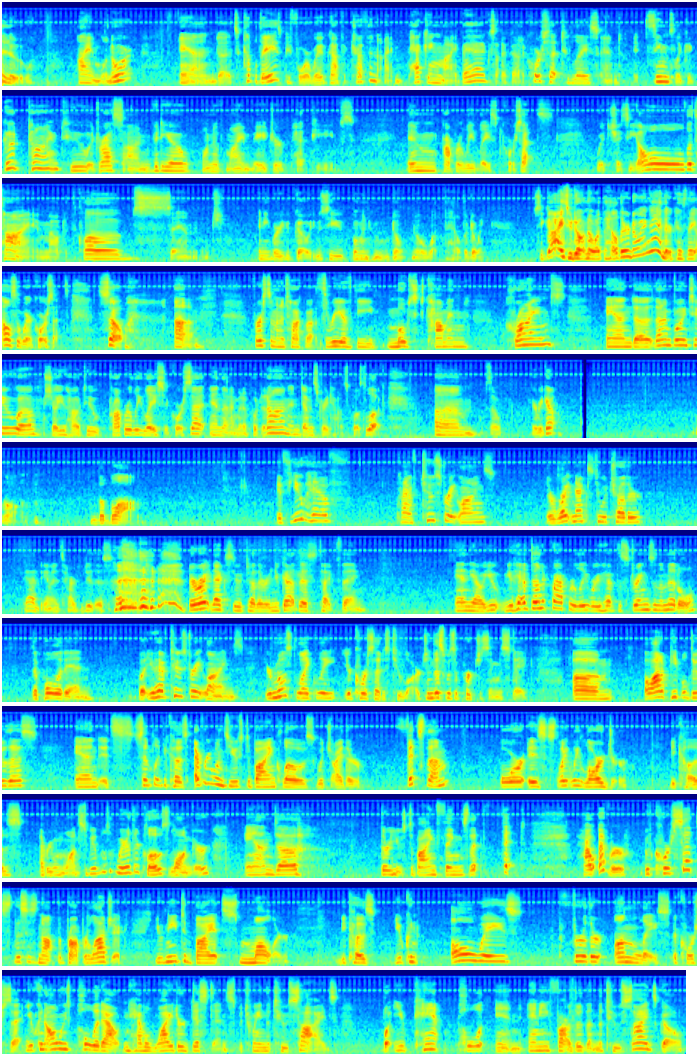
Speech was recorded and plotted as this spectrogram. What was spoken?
Hello, I am Lenore, and uh, it's a couple days before Wave Gothic Treffen. I'm packing my bags, I've got a corset to lace, and it seems like a good time to address on video one of my major pet peeves. Improperly laced corsets, which I see all the time out at the clubs and anywhere you go. You see women who don't know what the hell they're doing see guys who don't know what the hell they're doing either because they also wear corsets. So, um, first I'm going to talk about three of the most common crimes, and uh, then I'm going to uh, show you how to properly lace a corset, and then I'm going to put it on and demonstrate how it's supposed to look. Um, so, here we go. Wrong. The blob. If you have kind of two straight lines, they're right next to each other, God damn it, it's hard to do this. They're right next to each other, and you've got this type thing. And you know, you, you have done it properly where you have the strings in the middle to pull it in, but you have two straight lines. You're most likely your corset is too large, and this was a purchasing mistake. Um, a lot of people do this, and it's simply because everyone's used to buying clothes which either fits them or is slightly larger because everyone wants to be able to wear their clothes longer, and uh, they're used to buying things that fit. However, with corsets, this is not the proper logic. You need to buy it smaller, because you can always further unlace a corset. You can always pull it out and have a wider distance between the two sides, but you can't pull it in any farther than the two sides go.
